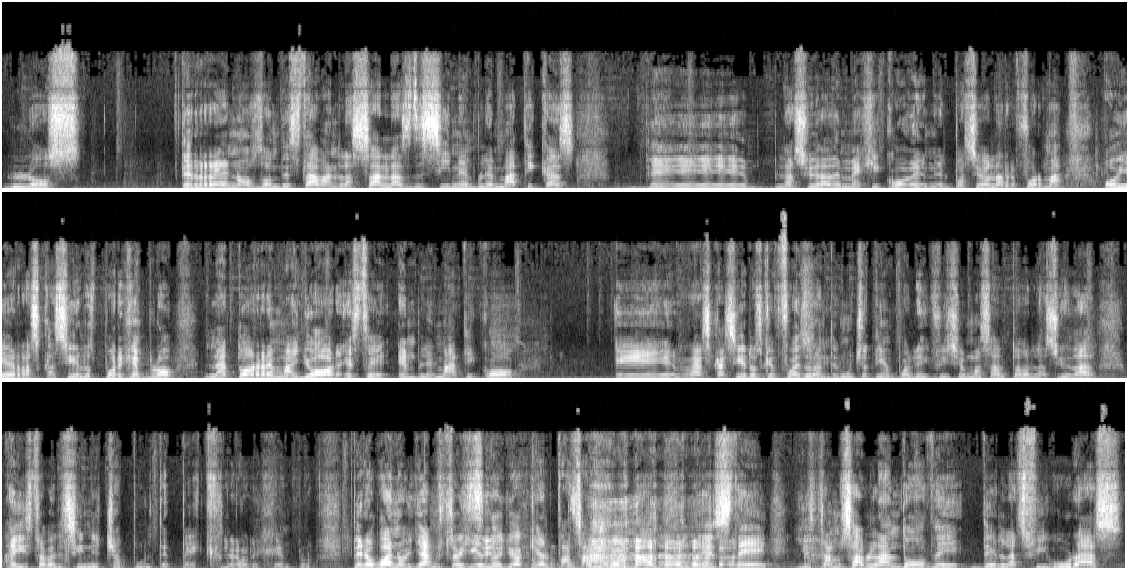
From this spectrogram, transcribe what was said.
los terrenos donde estaban las salas de cine emblemáticas de la Ciudad de México en el Paseo de la Reforma, hoy hay rascacielos. Por ejemplo, la Torre Mayor, este emblemático eh, rascacielos que fue durante mucho tiempo el edificio más alto de la ciudad, ahí estaba el cine Chapultepec, por ejemplo. Pero bueno, ya me estoy yendo Sí. yo aquí al pasado, ¿no? este, y estamos hablando de, de las figuras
